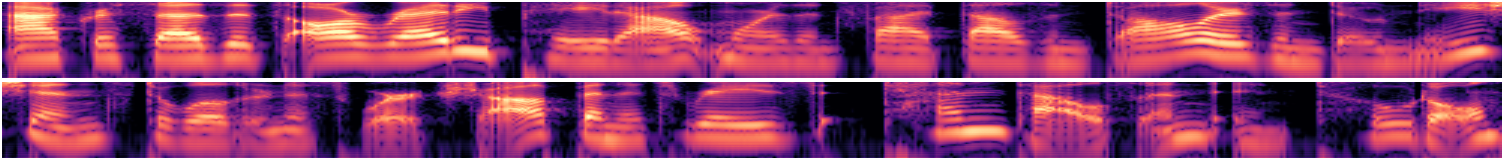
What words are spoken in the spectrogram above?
ACRA says it's already paid out more than $5,000 in donations to Wilderness Workshop, and it's raised $10,000 in total.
